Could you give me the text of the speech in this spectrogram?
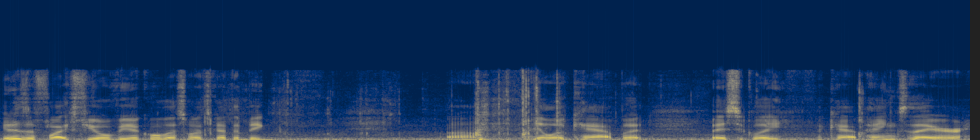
It is a flex fuel vehicle, that's why it's got the big um, yellow cap, but basically the cap hangs there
